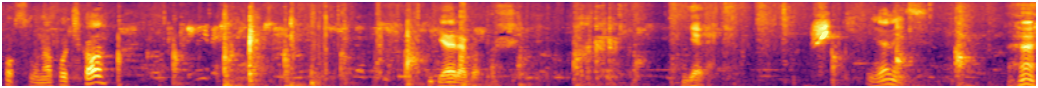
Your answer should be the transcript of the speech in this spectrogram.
Hosszú napocska. Gyere, babas. Gyere. Ide néz. Aha,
